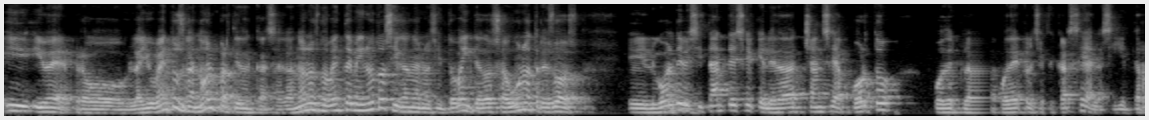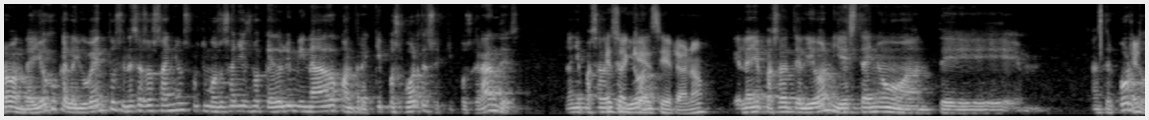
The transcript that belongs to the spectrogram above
y, ver, pero la Juventus ganó el partido en casa, ganó los 90 minutos y ganó en los 120, 2 a 1, 3 2. El gol de visitante es el que le da chance a Porto poder, poder clasificarse a la siguiente ronda. Y ojo que la Juventus en esos dos años, últimos dos años, no quedó eliminado contra equipos fuertes o equipos grandes. El año pasado Eso hay que decirlo, ¿no? El año pasado ante Lyon y este año ante, ante el Porto.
